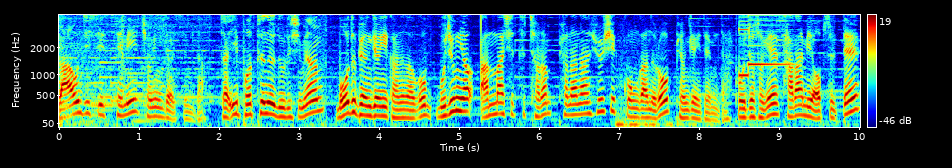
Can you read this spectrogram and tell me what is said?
라운지 시스템이 적용되어 있습니다. 자 이 버튼을 누르시면 모드 변경이 가능하고 무중력 안마 시트처럼 편안한 휴식 공간으로 변경이 됩니다. 보조석에 사람이 없을 때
